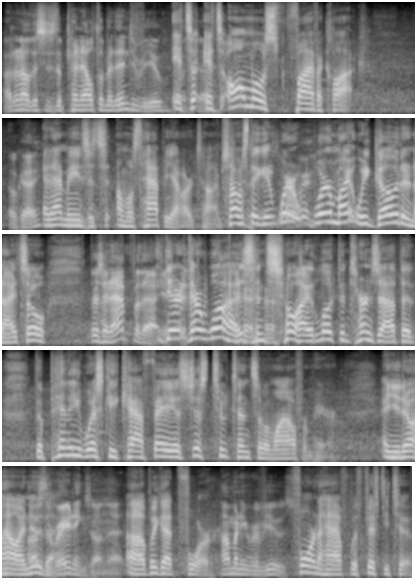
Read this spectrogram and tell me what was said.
I don't know, this is the penultimate interview. It's, but, uh, it's almost five o'clock. Okay. And that means it's almost happy hour time. So I was thinking, where, where might we go tonight? So There's an app for that. there, there was, and so I looked and turns out that the Penny Whiskey Cafe is just two tenths of a mile from here. And you know how I knew How's that. the ratings on that? Uh, we got four. How many reviews? Four and a half with 52.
